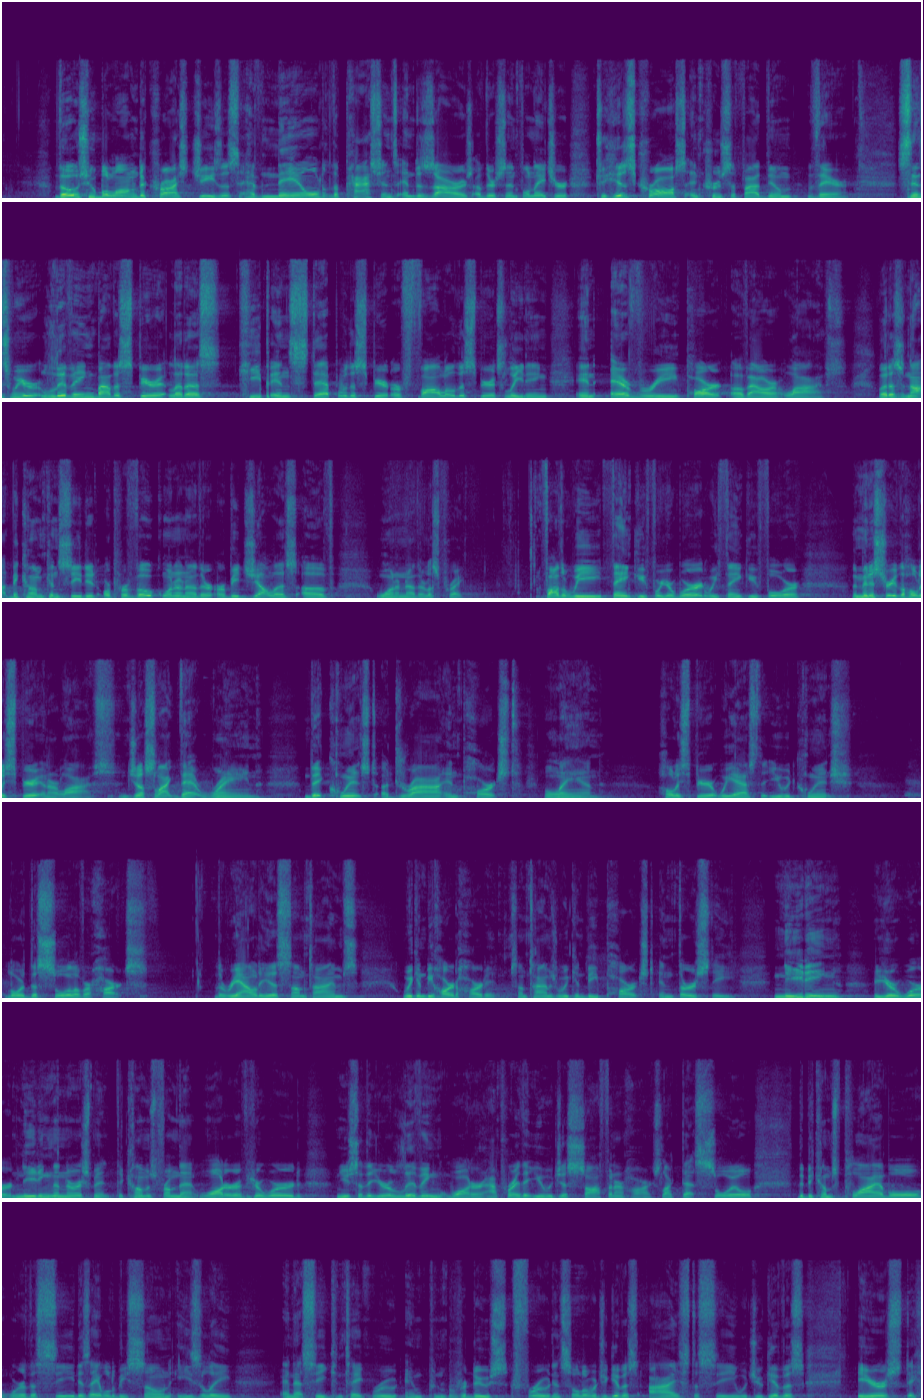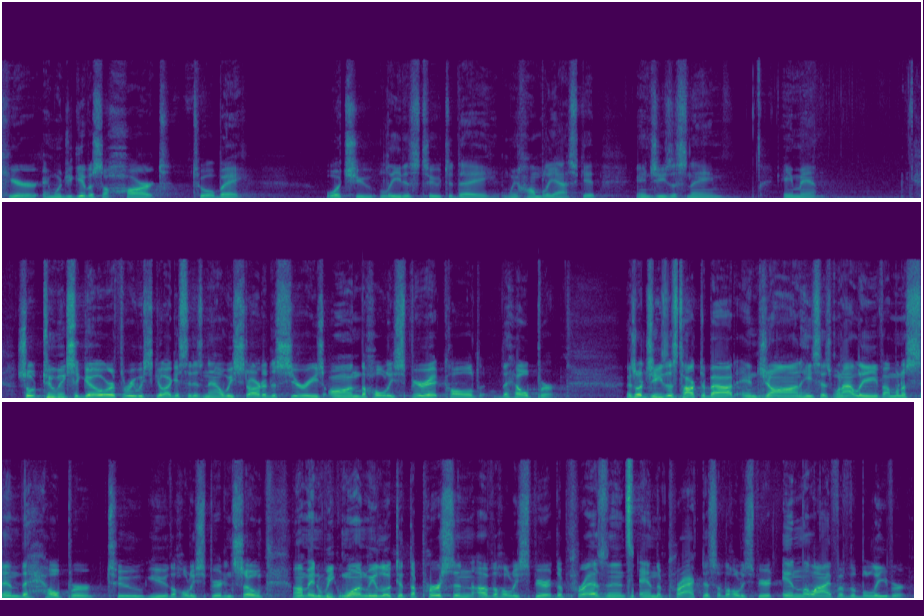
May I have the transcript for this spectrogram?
Those who belong to Christ Jesus have nailed the passions and desires of their sinful nature to his cross and crucified them there. Since we are living by the Spirit, let us keep in step with the Spirit or follow the Spirit's leading in every part of our lives. Let us not become conceited or provoke one another or be jealous of one another. Let's pray. Father, we thank you for your word. We thank you for the ministry of the Holy Spirit in our lives. And just like that rain that quenched a dry and parched land, Holy Spirit, we ask that you would quench, Lord, the soil of our hearts. The reality is sometimes we can be hard hearted. Sometimes we can be parched and thirsty, needing your word, needing the nourishment that comes from that water of your word. And you said that you're living water. I pray that you would just soften our hearts like that soil that becomes pliable, where the seed is able to be sown easily. and that seed can take root and can produce fruit. And so, Lord, would you give us eyes to see? Would you give us ears to hear? And would you give us a heart to obey what you lead us to today? And we humbly ask it in Jesus' name. Amen. So, two weeks ago, or three weeks ago, I guess it is now, we started a series on the Holy Spirit called The Helper. That's what Jesus talked about in John. He says, When I leave, I'm going to send the helper to you, the Holy Spirit. And so um, in week one, we looked at the person of the Holy Spirit, the presence and the practice of the Holy Spirit in the life of the believer.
